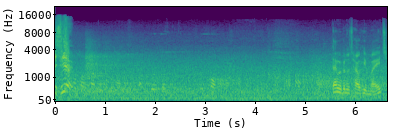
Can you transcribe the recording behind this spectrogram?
He's here! Then we're going to tell him, mate.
